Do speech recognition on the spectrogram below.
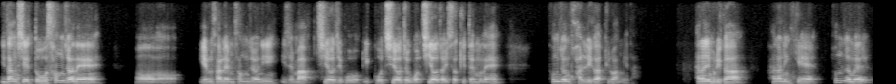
이 당시에 또 성전에 어, 예루살렘 성전이 이제 막 지어지고 있고 지어지고 지어져 있었기 때문에 성전 관리가 필요합니다. 하나님 우리가 하나님께 헌금을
